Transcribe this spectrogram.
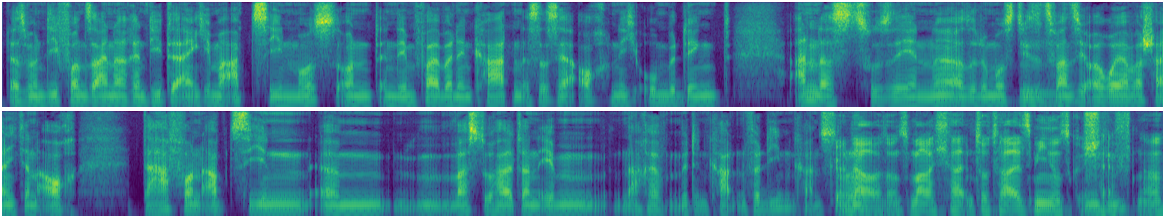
dass man die von seiner Rendite eigentlich immer abziehen muss. Und in dem Fall bei den Karten ist es ja auch nicht unbedingt anders zu sehen. Ne? Also du musst diese 20 mhm. Euro ja wahrscheinlich dann auch davon abziehen, ähm, was du halt dann eben nachher mit den Karten verdienen kannst. Genau, oder? sonst mache ich halt ein totales Minusgeschäft. Mhm. Ne?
